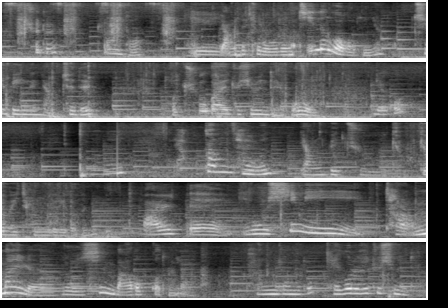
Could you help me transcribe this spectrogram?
후추를 좀 더. 이 양배추 롤은 찌는 거거든요. 집에 있는 야채들 더 추가해 주시면 되고 그리고 약간 삶은 양배추 겹겹이 장들이거든요. 말 때 이 심이 잘 안 말려요. 그리고 이 심 맛없거든요. 반 정도 제거를 해주시면 돼요.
